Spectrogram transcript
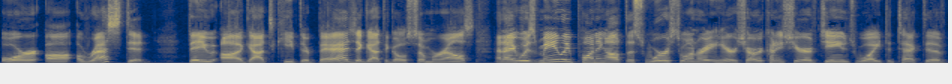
or uh, arrested. They uh, got to keep their badge. They got to go somewhere else. And I was mainly pointing out this worst one right here. Charlotte County Sheriff James White, detective,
